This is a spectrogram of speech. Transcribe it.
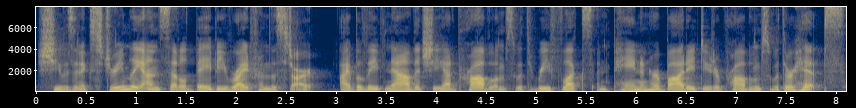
She was an extremely unsettled baby right from the start. I believe now that she had problems with reflux and pain in her body due to problems with her hips.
